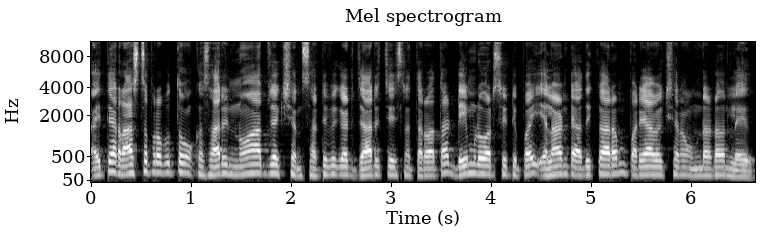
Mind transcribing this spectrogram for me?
అయితే రాష్ట్ర ప్రభుత్వం ఒకసారి నో అబ్జెక్షన్ సర్టిఫికేట్ జారీ చేసిన తర్వాత డీమ్డ్ వర్సిటీపై ఎలాంటి అధికారం పర్యవేక్షణ ఉండడం లేదు.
